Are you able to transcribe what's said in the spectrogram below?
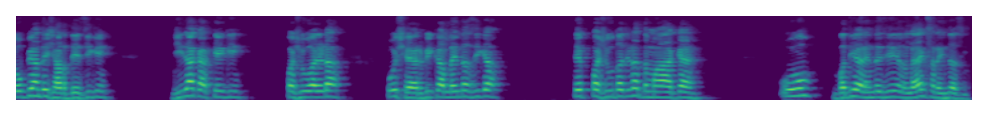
ਟੋਬਿਆਂ ਤੇ ਛੱਡਦੇ ਸੀਗੇ। ਜਿਹਦਾ ਕਰਕੇ ਕੀ? ਪਸ਼ੂ ਆ ਜਿਹੜਾ, ਉਹ ਸ਼ੈਰ ਵੀ ਕਰ ਲੈਂਦਾ ਸੀਗਾ। ਤੇ ਪਸ਼ੂ ਦਾ ਜਿਹੜਾ ਦਿਮਾਗ ਹੈ, ਉਹ ਵਧੀਆ ਰਹਿੰਦਾ ਸੀ ਰਿਲੈਕਸ ਰਹਿੰਦਾ ਸੀ।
